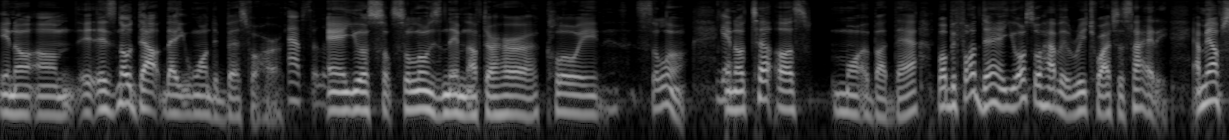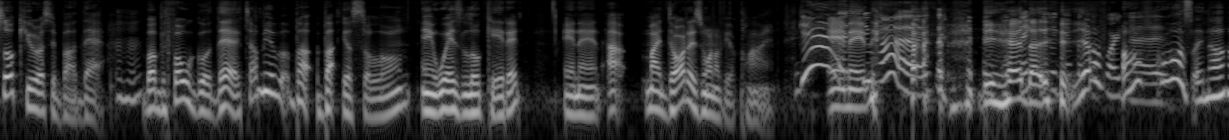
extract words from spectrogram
you know. Um, it- there's no doubt that you want the best for her. Absolutely. And your salon is named after her, Chloe Salon. You know, tell us more about that. But before then, you also have a Rich Wife Society. I mean, I'm so curious about that. Mm-hmm. But before we go there, tell me about, about your salon and where it's located. And then uh, my daughter is one of your clients. Yeah, and then she was. the head that, yeah, of, supporting of course, I know.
